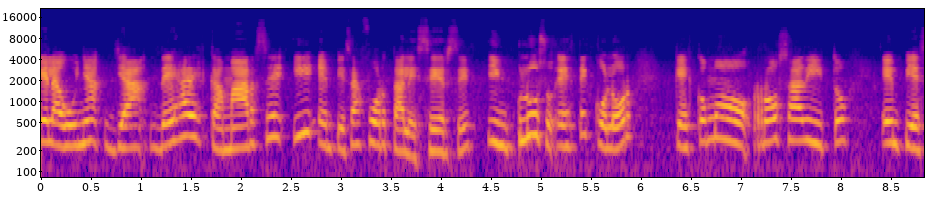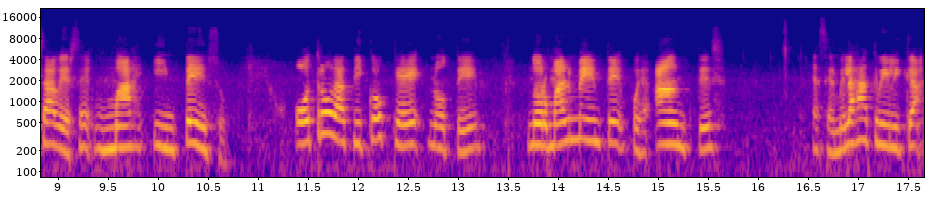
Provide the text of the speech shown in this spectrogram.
que la uña ya deja de escamarse y empieza a fortalecerse. Incluso este color que es como rosadito empieza a verse más intenso. Otro datico que noté, normalmente pues antes de hacerme las acrílicas,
